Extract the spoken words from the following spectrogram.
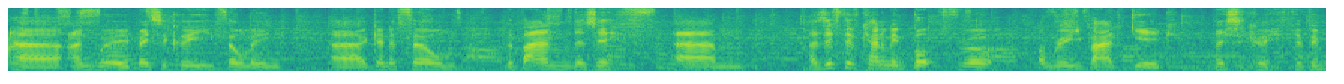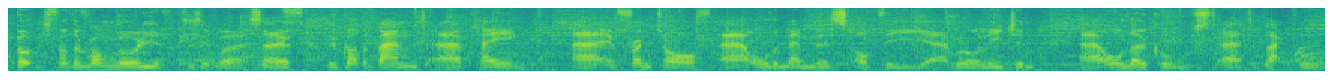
uh, and we're basically filming, uh, going to film the band as if um, as if they've kind of been booked for a really bad gig. Basically, they've been booked for the wrong audience, as it were. So we've got the band uh, playing uh, in front of uh, all the members of the uh, Royal Legion, uh, all locals uh, to Blackpool,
